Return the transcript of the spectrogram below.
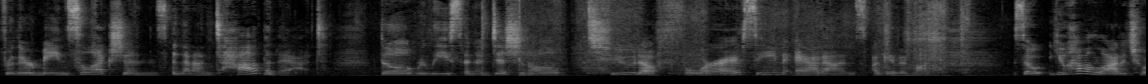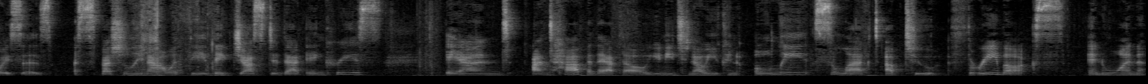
for their main selections. And then on top of that, they'll release an additional two to four, I've seen, add ons a given month. So you have a lot of choices, especially now with the, they just did that increase. And on top of that, though, you need to know you can only select up to three books in one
